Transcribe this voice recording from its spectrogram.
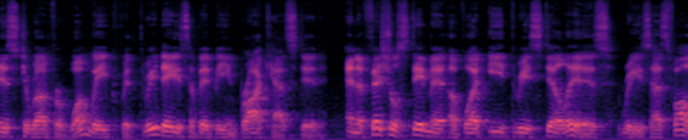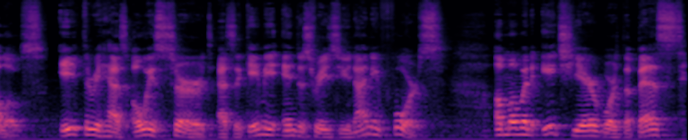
Is to run for one week with three days of it being broadcasted. An official statement of what E3 still is reads as follows E3 has always served as the gaming industry's uniting force, a moment each year where the best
